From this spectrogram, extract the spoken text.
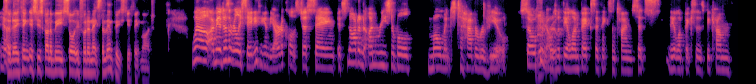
yeah. So they think this is going to be sorted for the next Olympics. Do you think, Marge? Well, I mean, it doesn't really say anything in the article. It's just saying it's not an unreasonable moment to have a review. So who Yeah, knows really. with the Olympics? I think sometimes it's the Olympics has become.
